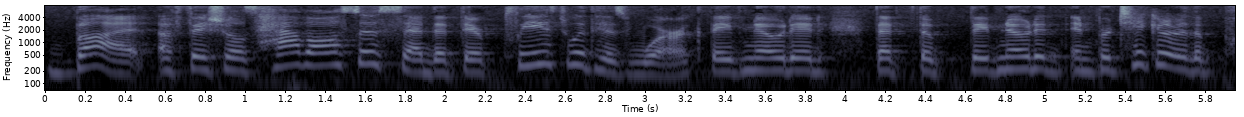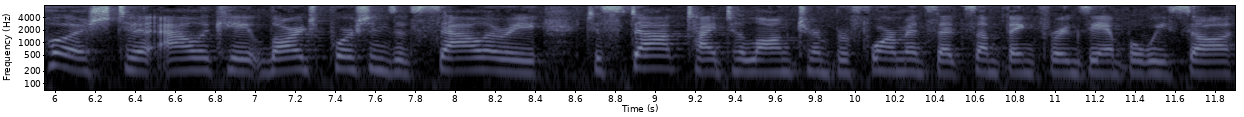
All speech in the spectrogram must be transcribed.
But officials have also said that they're pleased with his work. They've noted that the, they've noted in particular the push to allocate large portions of salary to stock tied to long-term performance. That's something, for example, we saw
